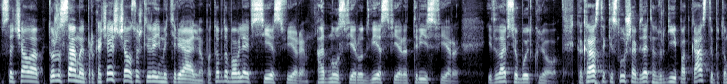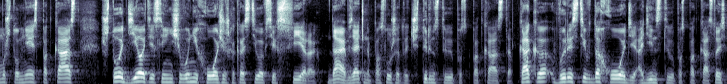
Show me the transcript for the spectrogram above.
сначала то же самое, прокачай сначала с точки зрения материального, потом добавляй все сферы. Одну сферу, две сферы, три сферы. И тогда все будет клево. Как раз таки слушай обязательно другие подкасты, потому что у меня есть подкаст «Что делать делать, если ничего не хочешь, как расти во всех сферах. Да, обязательно послушай, это 14 выпуск подкаста. Как э, вырасти в доходе, 11 выпуск подкаста. То есть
